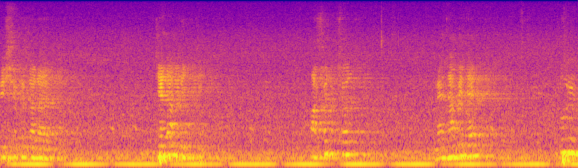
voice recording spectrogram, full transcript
বিশ্ববিদ্যালয়ের জেলা অসচ্ছল মেধাবীদের পূর্ণ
